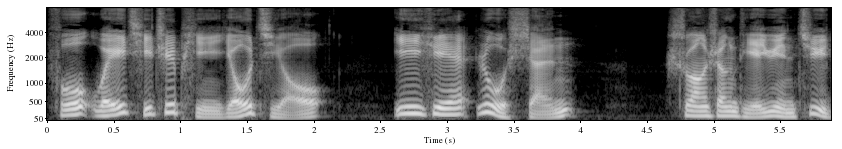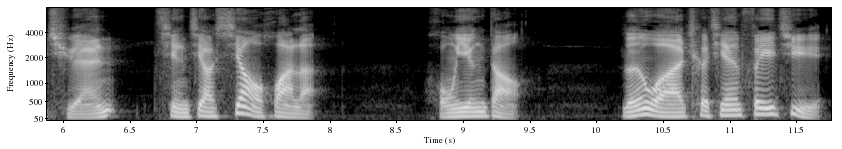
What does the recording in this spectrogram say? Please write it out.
夫围棋之品有九，一曰入神。双声叠韵俱全，请教笑话了。红英道：轮我撤迁飞句。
